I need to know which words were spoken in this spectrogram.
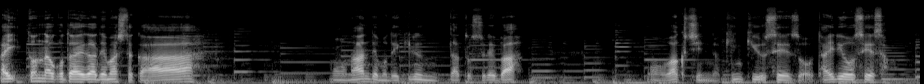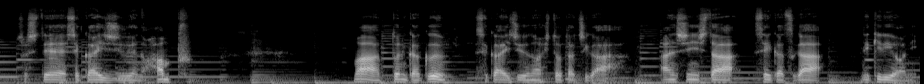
はい、どんなお答えが出ましたか？もう何でもできるんだとすれば、もうワクチンの緊急製造、大量生産、そして世界中への頒布。まあ、とにかく世界中の人たちが安心した生活ができるように、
